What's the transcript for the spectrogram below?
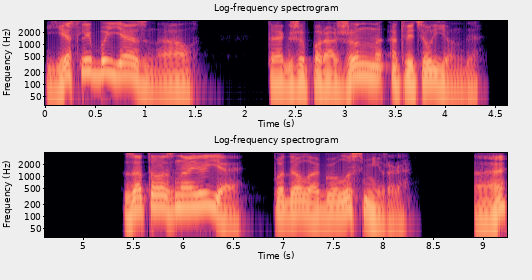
Если бы я знал. Так же пораженно ответил Йонда. Зато знаю я, подала голос Миррора. А?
